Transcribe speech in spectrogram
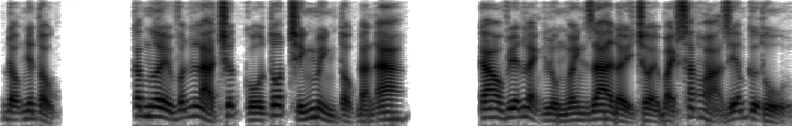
Động nhân tộc, các ngươi vẫn là trước cố tốt chính mình tộc đàn a. Cao viễn lạnh lùng oanh ra đẩy trời bạch sắc hỏa diễm cự thủ.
